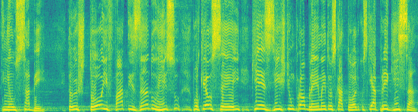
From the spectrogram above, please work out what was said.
tinha o saber. Então eu estou enfatizando isso porque eu sei que existe um problema entre os católicos que é a preguiça.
